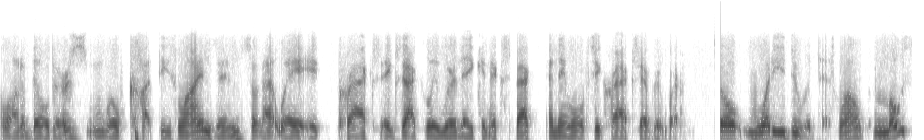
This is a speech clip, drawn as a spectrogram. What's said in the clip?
a lot of builders will cut these lines in so that way it cracks exactly where they can expect and they won't see cracks everywhere. So, what do you do with this? Well, most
